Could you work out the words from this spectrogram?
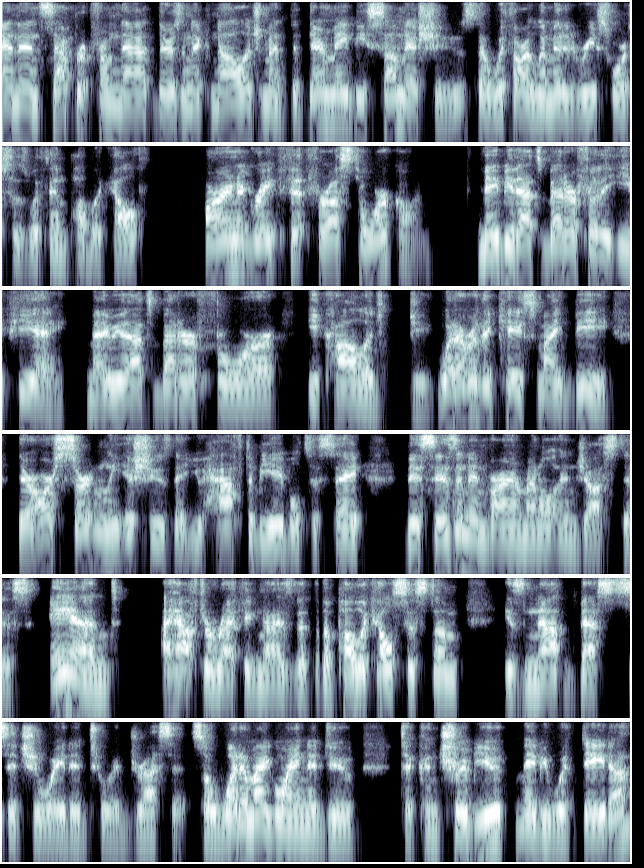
and then separate from that, there's an acknowledgement that there may be some issues that with our limited resources within public health aren't a great fit for us to work on. Maybe that's better for the EPA. Maybe that's better for ecology. Whatever the case might be, there are certainly issues that you have to be able to say, this is an environmental injustice. And I have to recognize that the public health system is not best situated to address it. So, what am I going to do to contribute, maybe with data,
